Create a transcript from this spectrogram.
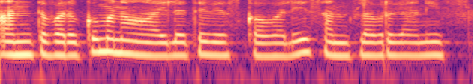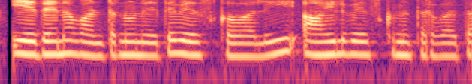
అంతవరకు మనం ఆయిల్ అయితే వేసుకోవాలి. సన్ఫ్లవర్ కానీ ఏదైనా వంట నూనె అయితే వేసుకోవాలి. ఆయిల్ వేసుకున్న తర్వాత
